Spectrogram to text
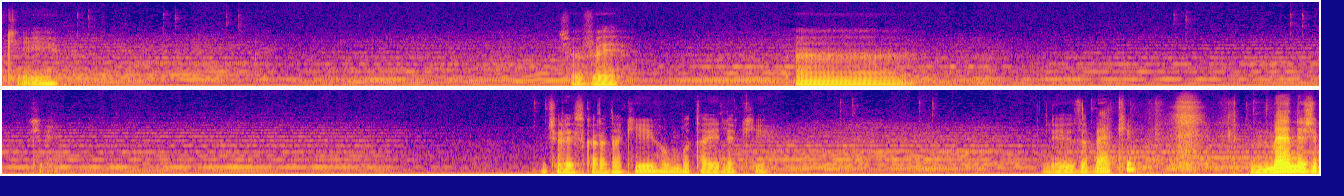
Aqui. Deixa eu ver. Ah, Aqui. Vamos tirar esse cara daqui vamos botar ele aqui. Beleza, back. Manage,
